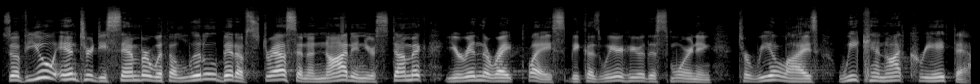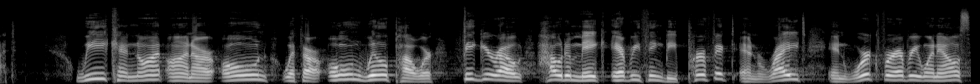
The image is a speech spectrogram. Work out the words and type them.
So if you enter December with a little bit of stress and a knot in your stomach, you're in the right place because we're here this morning to realize we cannot create that. We cannot, on our own, with our own willpower, figure out how to make everything be perfect and right and work for everyone else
